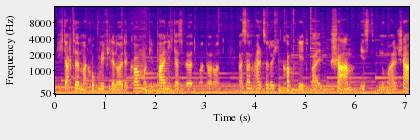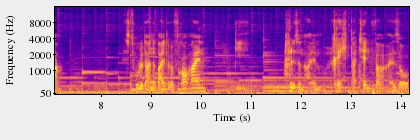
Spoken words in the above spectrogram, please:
Ich dachte, mal gucken, wie viele Leute kommen und wie peinlich das wird und und und. Was einem halt so durch den Kopf geht, weil Scham ist nun mal Scham. Es trudelte eine weitere Frau ein, die alles in allem recht patent war. Also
